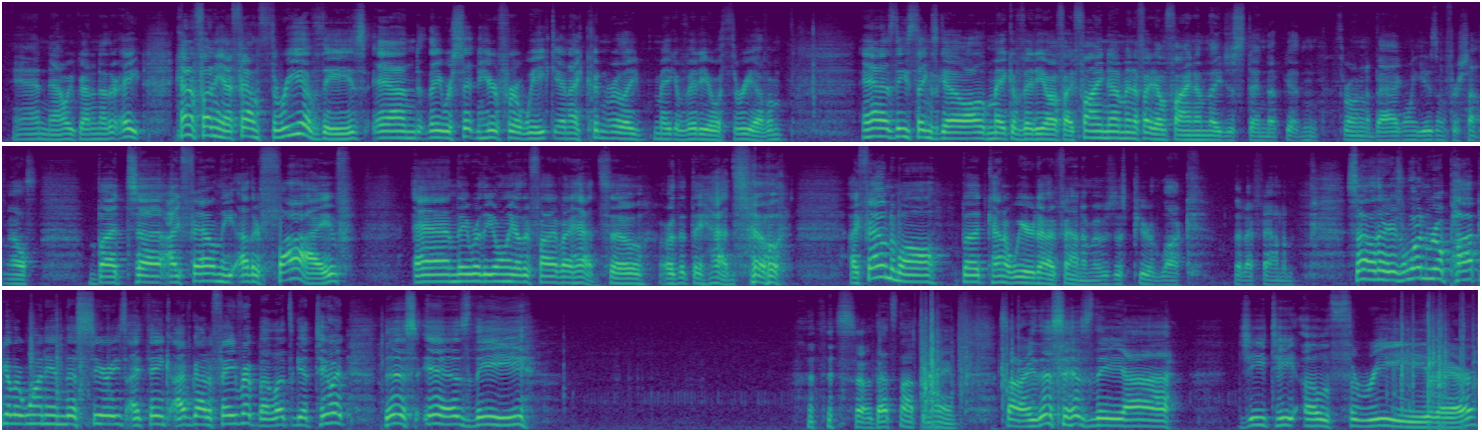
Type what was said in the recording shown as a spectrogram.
And now we've got another eight. Kind of funny, I found three of these and they were sitting here for a week and I couldn't really make a video with three of them. And as these things go, I'll make a video if I find them and if I don't find them, they just end up getting thrown in a bag and we use them for something else. But uh, I found the other five and they were the only other five I had, so, or that they had. So I found them all, but kind of weird how I found them. It was just pure luck that I found them. So there's one real popular one in this series. I think I've got a favorite, but let's get to it. This is the... so that's not the name. Sorry, this is the uh, GT03 there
